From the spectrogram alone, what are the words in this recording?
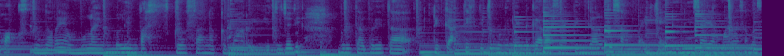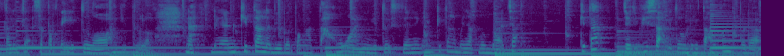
hoax sebenarnya yang mulai melintas ke sana kemari gitu. Jadi berita-berita negatif gitu mengenai negara saya tinggal tuh sampai ke Indonesia yang mana sama sekali gak seperti itu loh gitu loh. Nah dengan kita lebih berpengetahuan gitu istilahnya kan kita banyak membaca kita jadi bisa gitu memberitahukan kepada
